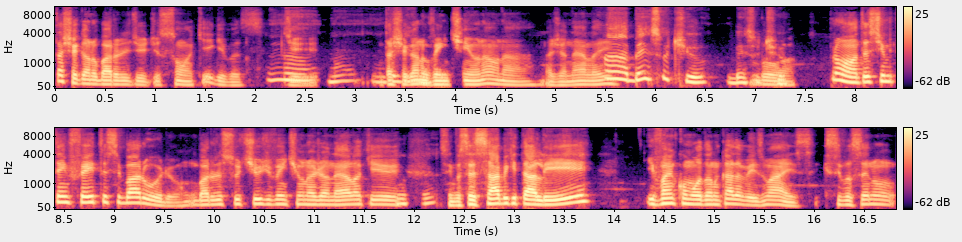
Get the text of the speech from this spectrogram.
Tá chegando o barulho de, de som aqui, Gibas? Não, de... não, não Tá chegando o ventinho, não, na, na janela aí? Ah, bem sutil, bem sutil. Boa. Pronto, esse time tem feito esse barulho. Um barulho sutil de ventinho na janela que, okay. assim, você sabe que tá ali e vai incomodando cada vez mais. Que se você não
